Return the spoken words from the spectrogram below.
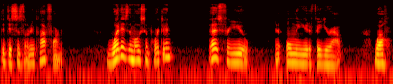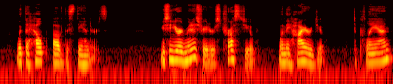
the distance learning platform. What is the most important? That is for you and only you to figure out. Well, with the help of the standards. You see, your administrators trust you when they hired you to plan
